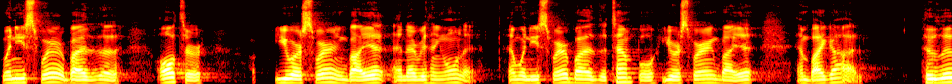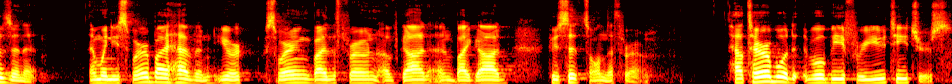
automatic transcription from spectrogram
When you swear by the altar, you are swearing by it and everything on it. And when you swear by the temple, you are swearing by it and by God, who lives in it. And when you swear by heaven, you are swearing by the throne of God and by God who sits on the throne. How terrible it will be for you, teachers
